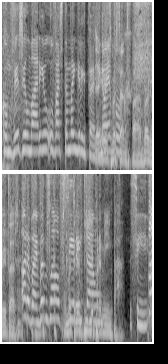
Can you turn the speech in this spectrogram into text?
Como vês, Gilmário, o Vasco também grita. Já e não é pouco. bastante, pá, adoro gritar. Ora bem, vamos lá É uma oferecer terapia então. para mim, pá. Sim.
